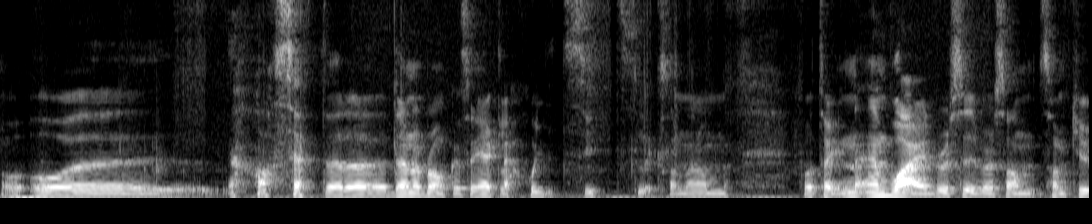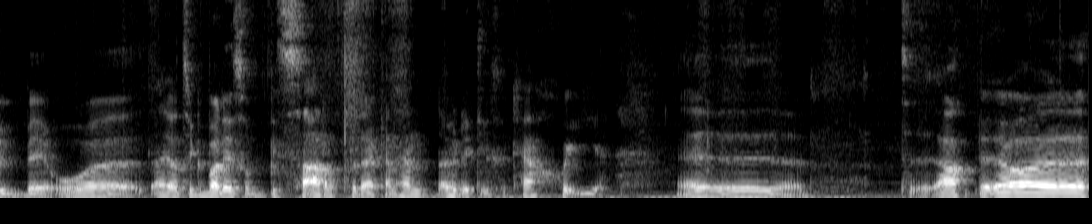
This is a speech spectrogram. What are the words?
Och, och eh, ja, sätter eh, Denver Broncos en jäkla skitsits liksom när de får ta in en wide receiver som, som QB. Och eh, jag tycker bara det är så bisarrt hur det kan hända, hur det liksom kan ske. Eh, ja, jag eh,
